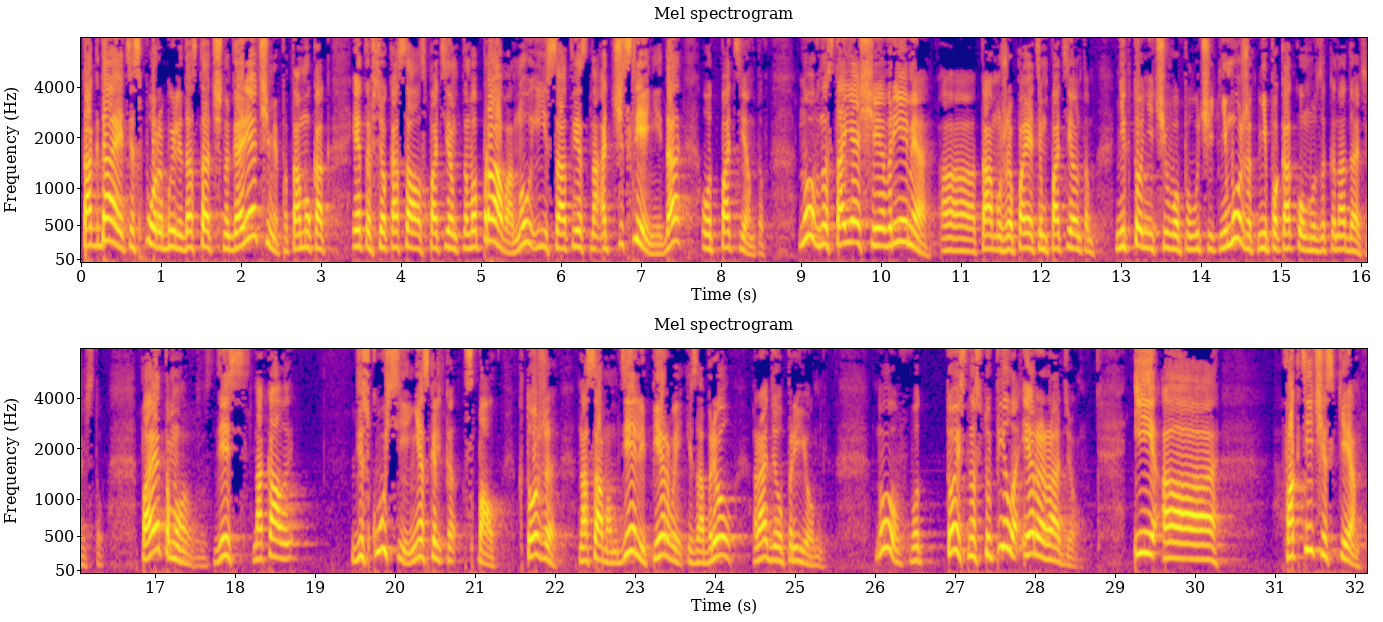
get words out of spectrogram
тогда эти споры были достаточно горячими, потому как это все касалось патентного права, ну и, соответственно, отчислений да, от патентов. Но в настоящее время э, там уже по этим патентам никто ничего получить не может, ни по какому законодательству. Поэтому здесь накал дискуссии несколько спал. Кто же на самом деле первый изобрел радиоприемник? Ну, вот, то есть наступила эра радио. И э, фактически,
